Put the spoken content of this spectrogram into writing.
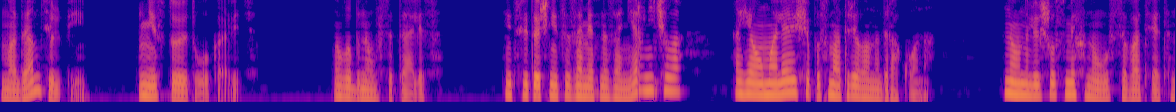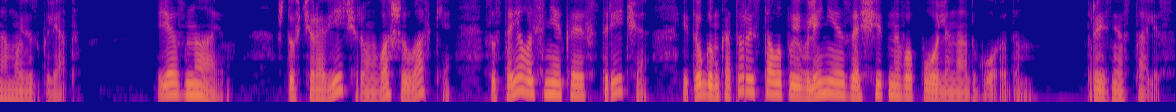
«Мадам Тюльпи, не стоит лукавить», — улыбнулся Талис. И цветочница заметно занервничала, а я умоляюще посмотрела на дракона. Но он лишь усмехнулся в ответ на мой взгляд. «Я знаю, что вчера вечером в вашей лавке состоялась некая встреча, итогом которой стало появление защитного поля над городом», — произнес Талис.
